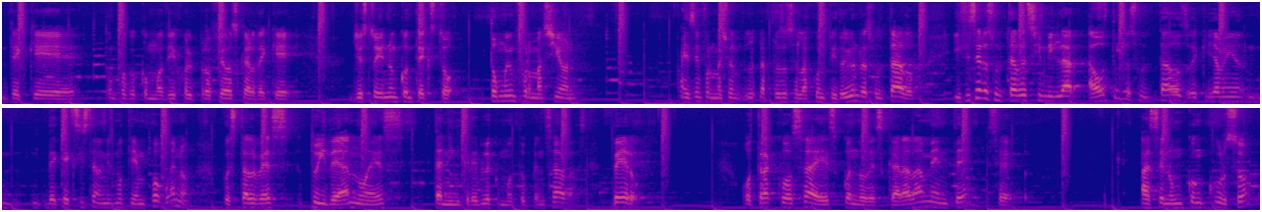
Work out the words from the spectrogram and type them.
de que, un poco como dijo el profe Oscar, de que yo estoy en un contexto, tomo información, esa información la proceso, la junto y doy un resultado. Y si ese resultado es similar a otros resultados de que, ya de que existen al mismo tiempo, bueno, pues tal vez tu idea no es tan increíble como tú pensabas. Pero otra cosa es cuando descaradamente se hacen un concurso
